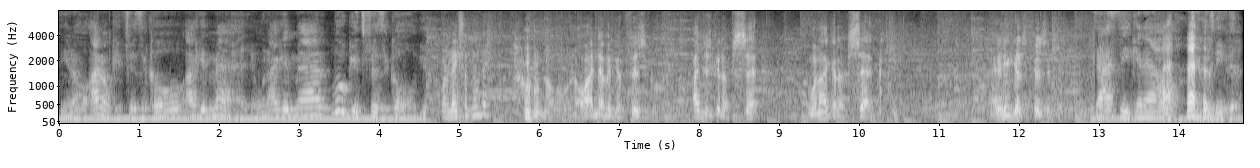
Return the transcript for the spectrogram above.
you know, I don't get physical, I get mad, and when I get mad, Lou gets physical. You- Want to make something of it? no, no, I never get physical. I just get upset. When I get upset, hey, he gets physical. That's Deacon Al. You can leave it,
